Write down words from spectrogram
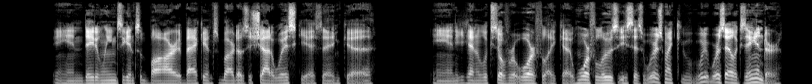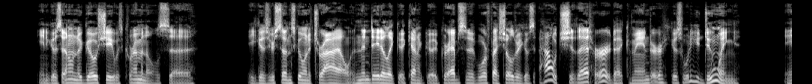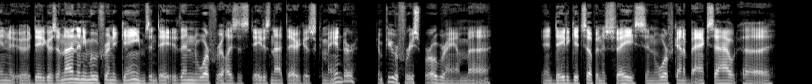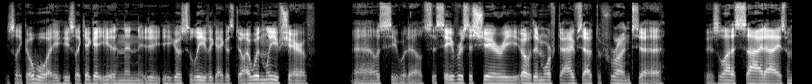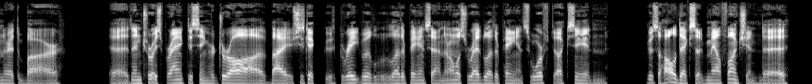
and Data leans against the bar, back against the bar, does a shot of whiskey, I think. Uh, and he kind of looks over at Worf like, uh, Worf loses. He says, where's my, where's Alexander? And he goes, I don't negotiate with criminals. Uh, he goes, your son's going to trial. And then Data like uh, kind of uh, grabs Worf by the shoulder. He goes, ouch, that hurt, uh, Commander. He goes, what are you doing? And Data goes, I'm not in any mood for any games. And Data, then Worf realizes Data's not there. He goes, Commander, computer freeze program. Uh, and Data gets up in his face, and Worf kind of backs out. Uh, he's like, oh boy. He's like, I get you. And then he goes to leave. The guy goes, I wouldn't leave, Sheriff. Uh, let's see what else. It savors the sherry. Oh, then Worf dives out the front. Uh, there's a lot of side eyes when they're at the bar. Uh, then Troi's practicing her draw by, she's got great leather pants on. They're almost red leather pants. Worf ducks in. Goes, the holodeck's malfunctioned. Uh,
